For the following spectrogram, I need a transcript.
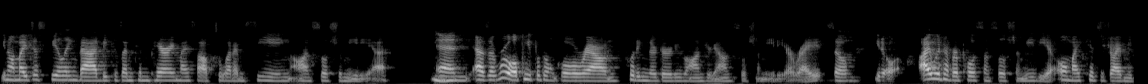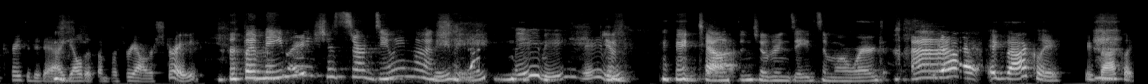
you know am i just feeling bad because i'm comparing myself to what i'm seeing on social media? Mhm. and as a rule people don't go around putting their dirty laundry on social media right? So you know i would never post on social media oh my kids are driving me crazy today. I yelled at them for three hours straight. But maybe Right? we should start doing that. Maybe. maybe. Maybe. Give Towns and Children's Aid some more work. yeah exactly. Exactly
